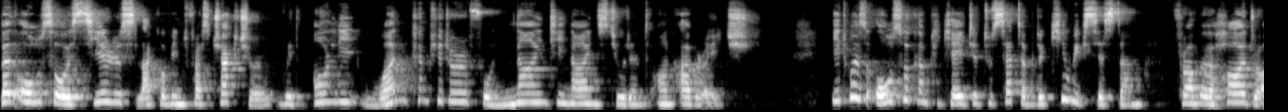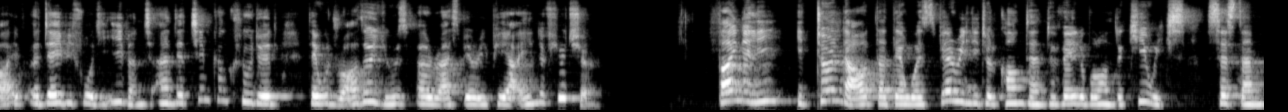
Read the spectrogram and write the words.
but also a serious lack of infrastructure with only one computer for 99 students on average. It was also complicated to set up the Kiwix system from a hard drive a day before the event and their team concluded they would rather use a Raspberry Pi in the future. Finally, it turned out that there was very little content available on the Kiwix system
